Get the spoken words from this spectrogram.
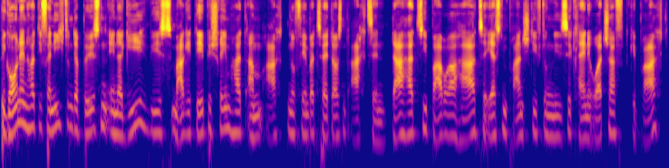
Begonnen hat die Vernichtung der bösen Energie, wie es Margit D. beschrieben hat, am 8. November 2018. Da hat sie Barbara H. zur ersten Brandstiftung in diese kleine Ortschaft gebracht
